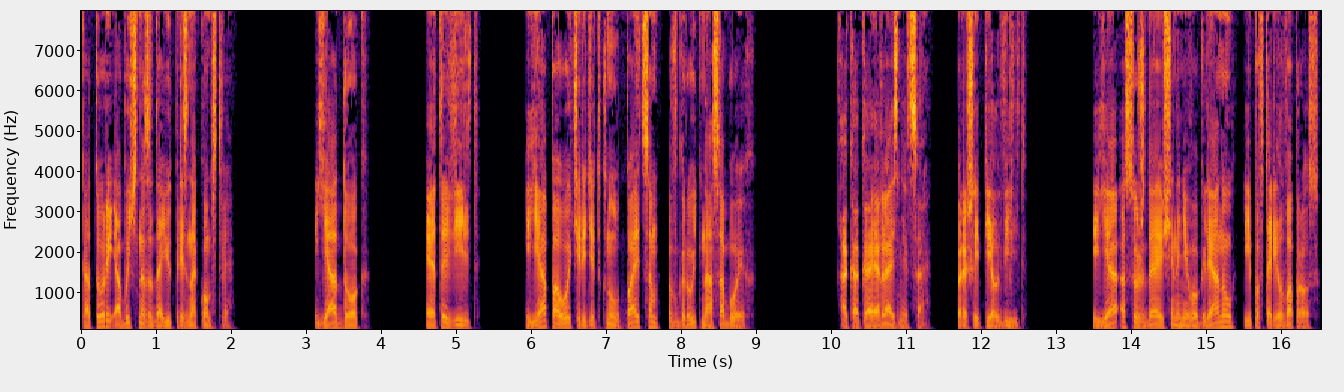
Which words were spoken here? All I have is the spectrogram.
который обычно задают при знакомстве. «Я док. Это Вильд». Я по очереди ткнул пальцем в грудь нас обоих. «А какая разница?» — прошипел Вильд. Я осуждающе на него глянул и повторил вопрос.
